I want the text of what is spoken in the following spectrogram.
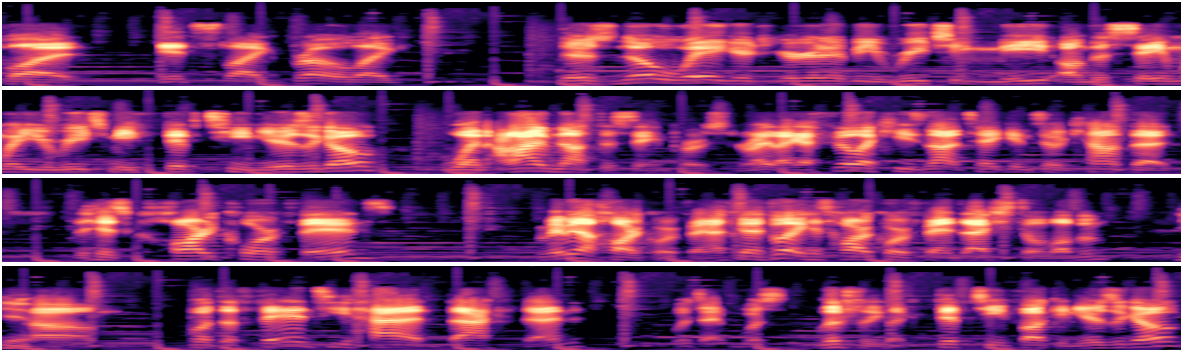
but it's like, bro, like. There's no way you're, you're gonna be reaching me on the same way you reached me 15 years ago when I'm not the same person, right? Like I feel like he's not taking into account that his hardcore fans, maybe not hardcore fans. I feel I feel like his hardcore fans actually still love him. yeah. Um, but the fans he had back then, which was literally like 15 fucking years ago,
